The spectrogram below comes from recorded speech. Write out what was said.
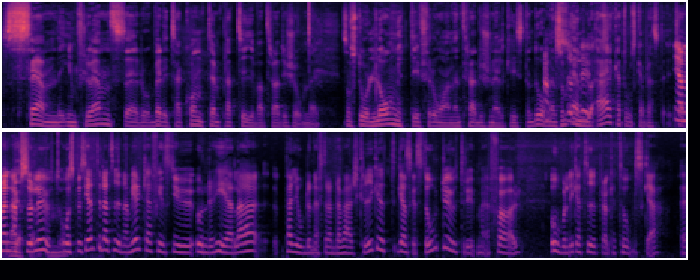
sen-influenser och väldigt så här, kontemplativa traditioner som står långt ifrån en traditionell kristendom, men som ändå är katolska präster. Ja, men absolut. Mm. Och speciellt i Latinamerika finns det ju under hela perioden efter andra världskriget ganska stort utrymme för olika typer av katolska eh,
